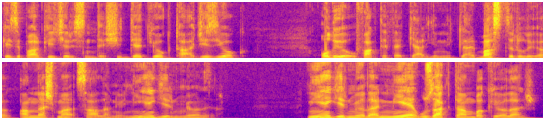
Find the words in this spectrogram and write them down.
Gezi Parkı içerisinde şiddet yok, taciz yok. Oluyor ufak tefek gerginlikler, bastırılıyor, anlaşma sağlanıyor. Niye girmiyorlar? Niye girmiyorlar? Niye uzaktan bakıyorlar?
